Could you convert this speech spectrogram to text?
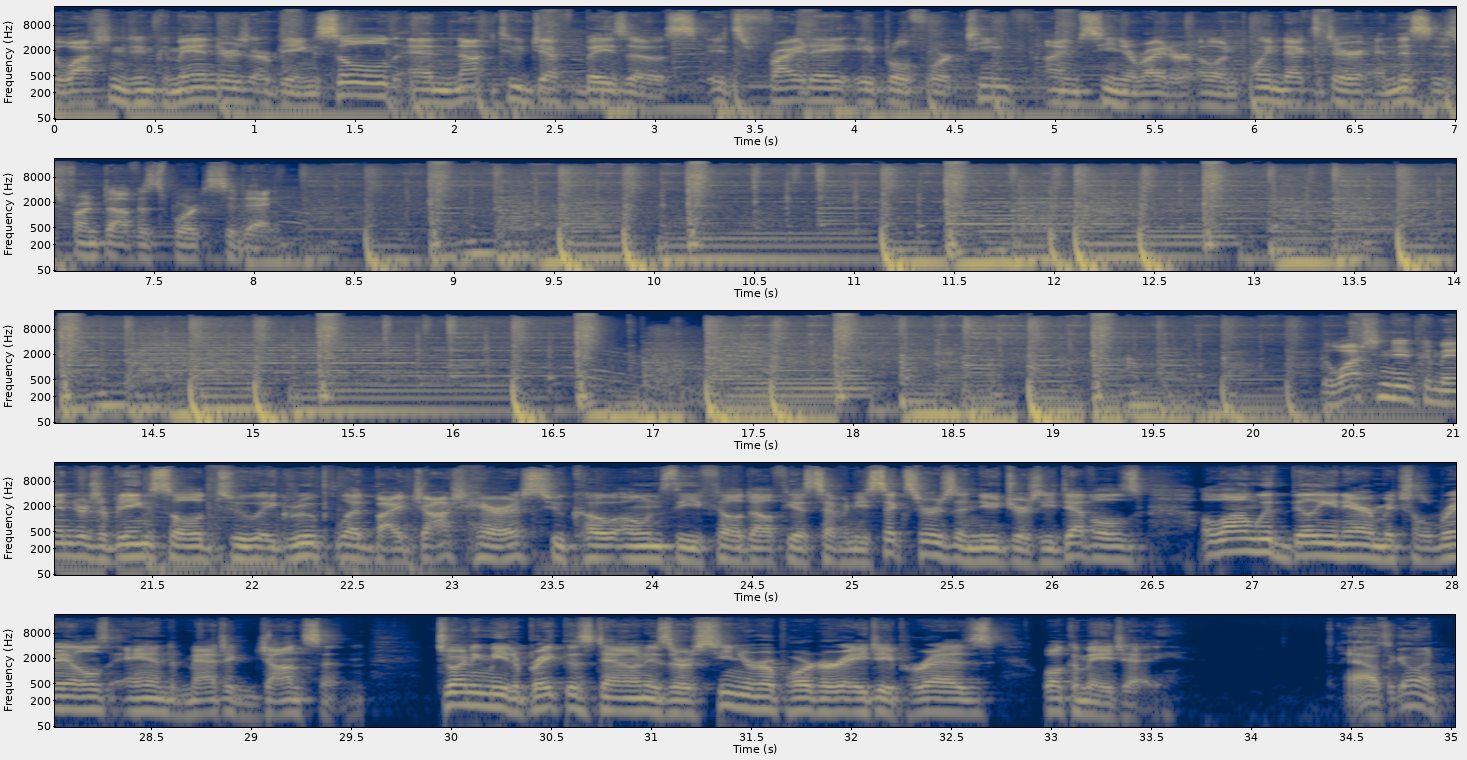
The Washington Commanders are being sold, and not to Jeff Bezos. It's Friday, April 14th. I'm senior writer Owen Poindexter, and this is Front Office Sports Today. The Washington Commanders are being sold to a group led by Josh Harris, who co owns the Philadelphia 76ers and New Jersey Devils, along with billionaire Mitchell Rales and Magic Johnson. Joining me to break this down is our senior reporter, AJ Perez. Welcome, AJ. How's it going?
